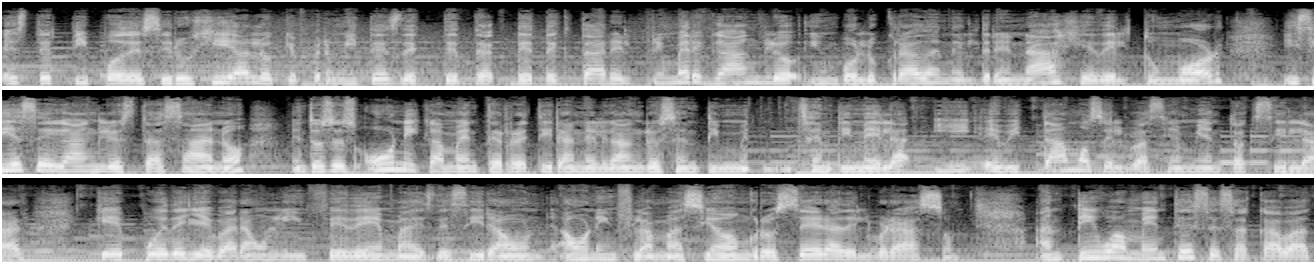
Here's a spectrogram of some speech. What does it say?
Este tipo de cirugía lo que permite es detectar el primer ganglio involucrado en el drenaje del tumor y si ese ganglio está sano, entonces únicamente retiran el ganglio centinela y evitamos el vaciamiento axilar que puede llevar a un linfedema, es decir, a, a una inflamación grosera del brazo. Antiguamente se sacaba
